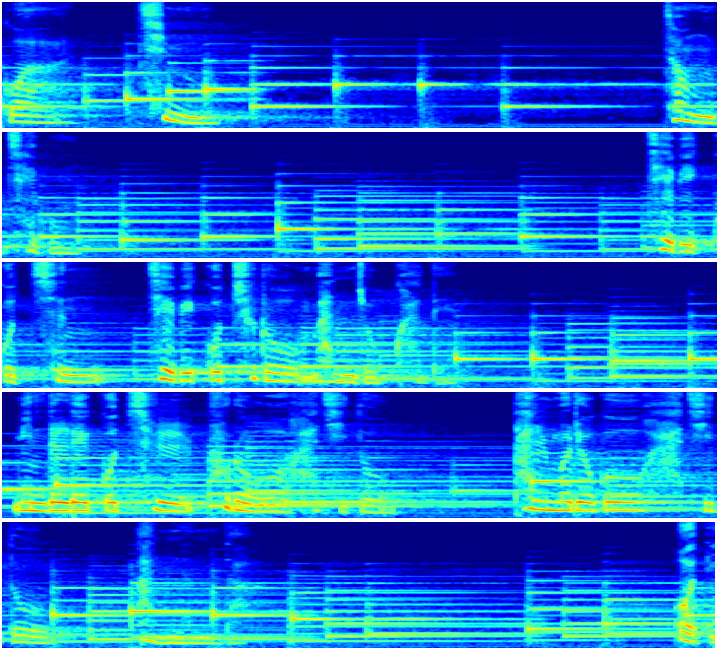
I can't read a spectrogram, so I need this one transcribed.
꽃과 침묵 정채봉 제비꽃은 제비꽃으로 만족하되 민들레꽃을 부러워하지도 닮으려고 하지도 않는다. 어디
